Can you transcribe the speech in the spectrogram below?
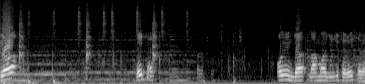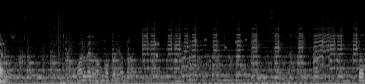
ya. Neyse. Oyunda lahmacuncu Fero'yu sever misin? Var benim amma koruyor ama. Of.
